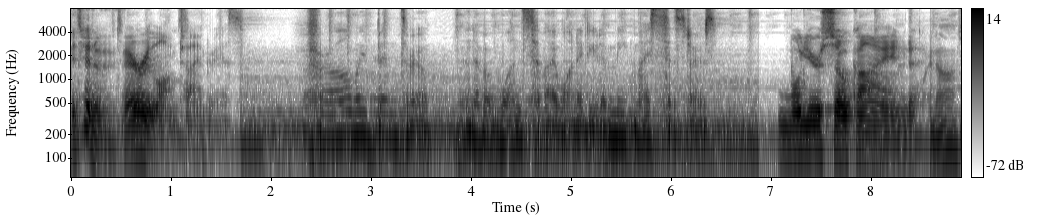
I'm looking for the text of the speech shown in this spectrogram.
It's been a very long time. For all we've been through, never once have I wanted you to meet my sisters. Well, you're so kind. Why not?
